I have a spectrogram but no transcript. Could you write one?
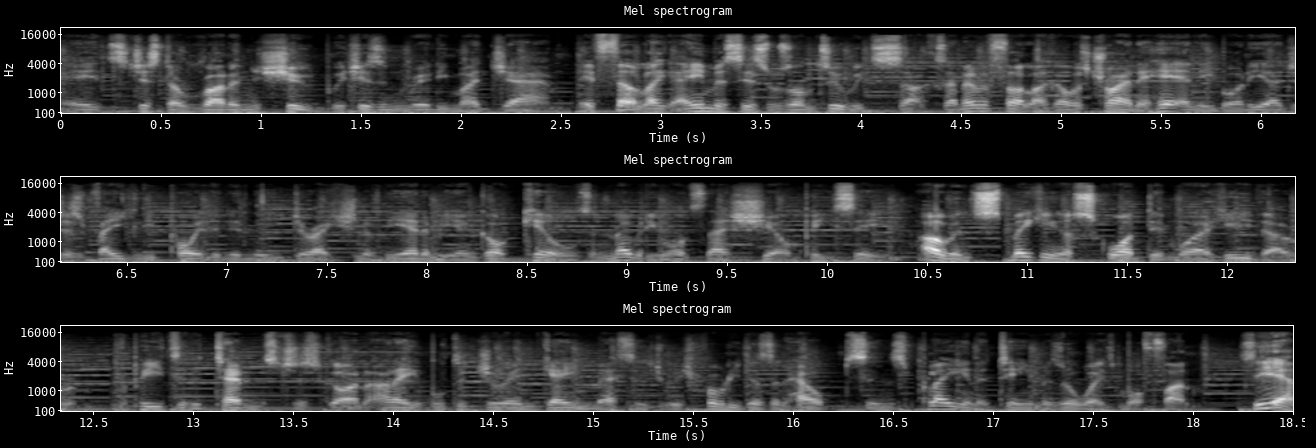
It's just a run and shoot, which isn't really my jam. It felt like aim assist was on too, which sucks. I never felt like I was trying to hit anybody, I just vaguely pointed in the direction of the enemy and got kills, and nobody wants that shit on PC. Oh, and making a squad didn't work either. repeated attempts just got an unable to join game message, which probably doesn't help since playing in a team is always more fun. So yeah,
